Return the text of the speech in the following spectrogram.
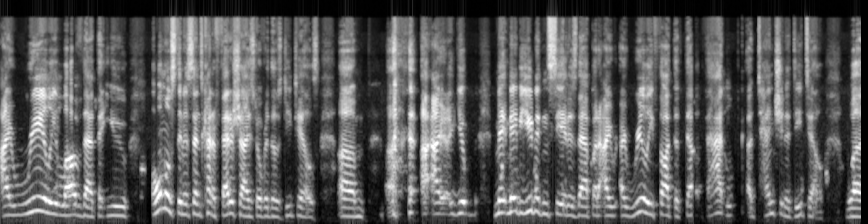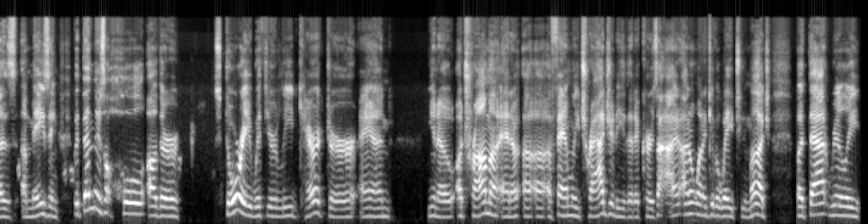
I really love that that you almost in a sense kind of fetishized over those details. Um, uh, I you may, maybe you didn't see it as that, but I I really thought that that, that attention to detail was amazing. But then there's a whole other story with your lead character and you know a trauma and a, a, a family tragedy that occurs I, I don't want to give away too much but that really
